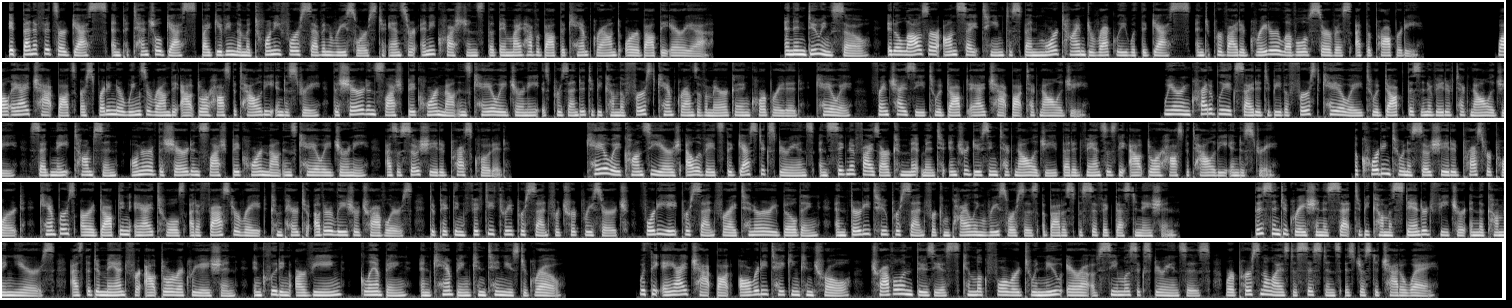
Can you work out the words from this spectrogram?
It benefits our guests and potential guests by giving them a 24 7 resource to answer any questions that they might have about the campground or about the area. And in doing so, it allows our on site team to spend more time directly with the guests and to provide a greater level of service at the property. While AI chatbots are spreading their wings around the outdoor hospitality industry, the Sheridan slash Bighorn Mountains KOA journey is presented to become the first Kampgrounds of America Incorporated, KOA, franchisee to adopt AI chatbot technology. We are incredibly excited to be the first KOA to adopt this innovative technology, said Nate Thompson, owner of the Sheridan slash Bighorn Mountains KOA Journey, as Associated Press quoted. KOA Concierge elevates the guest experience and signifies our commitment to introducing technology that advances the outdoor hospitality industry. According to an Associated Press report, campers are adopting AI tools at a faster rate compared to other leisure travelers, depicting 53% for trip research, 48% for itinerary building, and 32% for compiling resources about a specific destination. This integration is set to become a standard feature in the coming years, as the demand for outdoor recreation, including RVing, glamping, and camping continues to grow. With the AI chatbot already taking control, travel enthusiasts can look forward to a new era of seamless experiences where personalized assistance is just a chat away.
